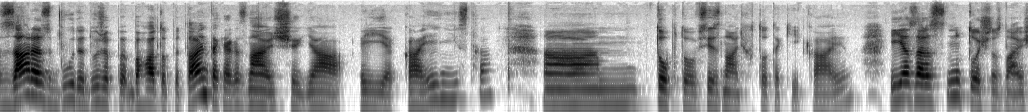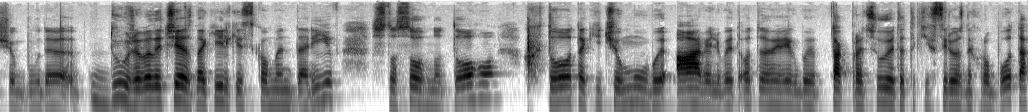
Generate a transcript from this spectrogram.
Зараз буде дуже багато питань, так як знаю, що я є каїністка. Тобто всі знають, хто такий каїн. І я зараз ну, точно знаю, що буде дуже величезна кількість коментарів стосовно того, хто такі, чому ви Авель, ви от е, якби так працюєте в таких серйозних роботах.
